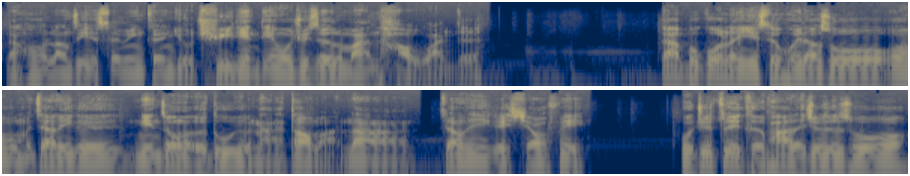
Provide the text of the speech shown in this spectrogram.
然后让自己的生命更有趣一点点。我觉得这都蛮好玩的。那不过呢，也是回到说，我我们这样的一个年终的额度有拿到嘛？那这样的一个消费，我觉得最可怕的就是说，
